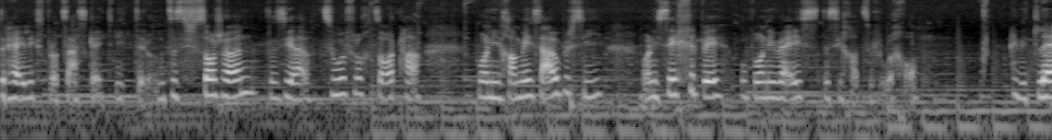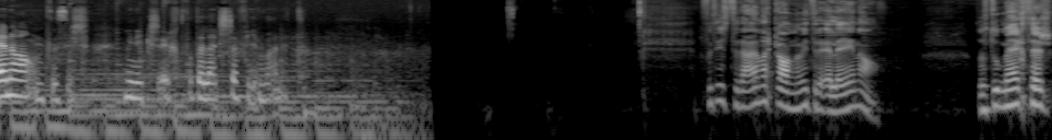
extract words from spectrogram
der Heilungsprozess geht weiter. Und das ist so schön, dass ich einen Zufluchtsort habe, wo ich mir selber sein kann, wo ich sicher bin und wo ich weiß, dass ich zur Ruhe kommen kann. Ich bin Lena und das ist meine Geschichte der letzten vier Monate. Wie ist dir eigentlich gegangen mit der Elena? Dass du gemerkt hast,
